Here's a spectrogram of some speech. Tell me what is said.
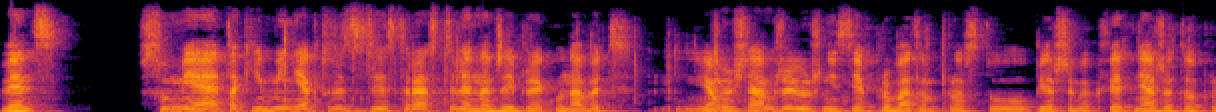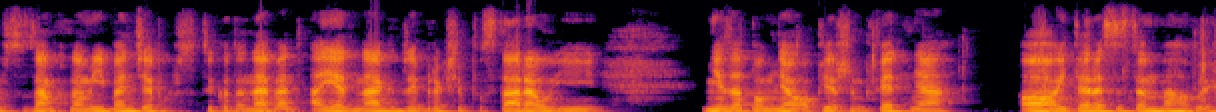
Więc w sumie taki mini aktualizacji jest teraz tyle na Jailbreaku. Nawet ja myślałem, że już nic nie wprowadzą po prostu 1 kwietnia, że to po prostu zamkną i będzie po prostu tylko ten event, a jednak Jailbreak się postarał i nie zapomniał o 1 kwietnia. O, i teraz jestem mały.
